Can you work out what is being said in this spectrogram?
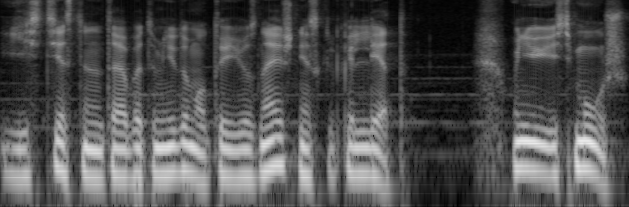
Естественно, ты об этом не думал. Ты ее знаешь несколько лет. У нее есть муж.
